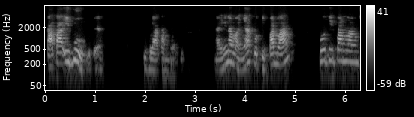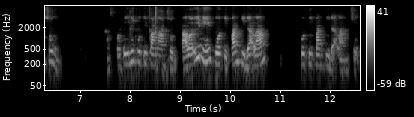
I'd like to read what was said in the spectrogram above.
Kata ibu gitu ya. Di belakang. Nah ini namanya kutipan lang kutipan langsung nah, seperti ini kutipan langsung kalau ini kutipan tidak lang kutipan tidak langsung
